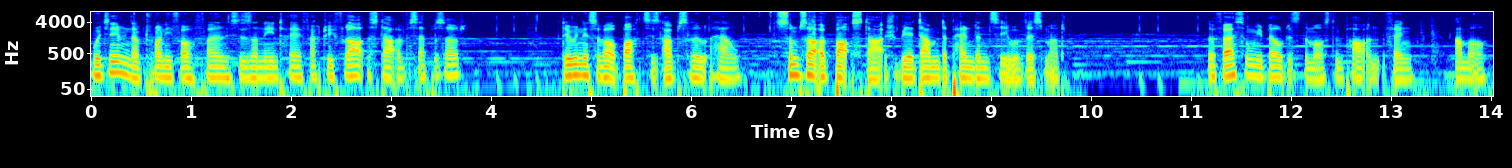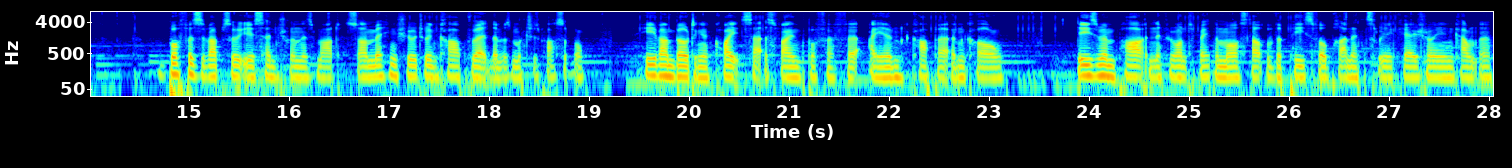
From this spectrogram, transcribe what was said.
We didn't even have 24 furnaces on the entire factory floor at the start of this episode. Doing this without bots is absolute hell. Some sort of bot start should be a damn dependency with this mod. The first thing we build is the most important thing, ammo. Buffers are absolutely essential in this mod, so I'm making sure to incorporate them as much as possible. Here I'm building a quite satisfying buffer for iron, copper and coal. These are important if we want to make the most out of the peaceful planets we occasionally encounter.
